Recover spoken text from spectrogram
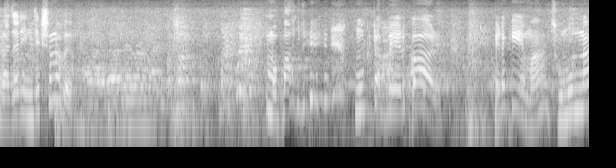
রাজার ইঞ্জেকশন হবে? হ্যাঁ, বালতি মুখটা বের কর। এটা কে মা? ঝুমুর না?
